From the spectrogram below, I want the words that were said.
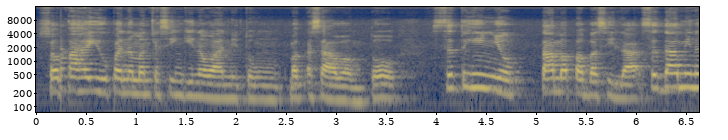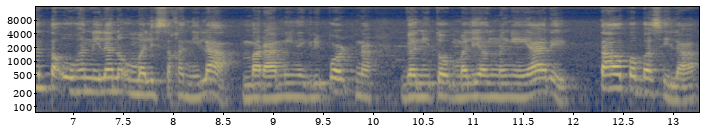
So, kahayupan naman kasing ginawa nitong mag-asawang to. Sa tingin nyo, tama pa ba sila? Sa dami ng tauhan nila na umalis sa kanila, maraming nag-report na ganito, mali ang nangyayari. Tao pa ba sila?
